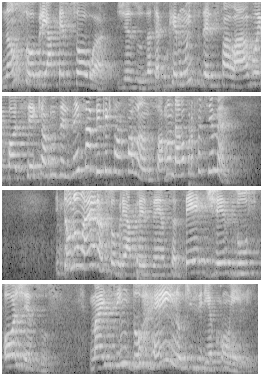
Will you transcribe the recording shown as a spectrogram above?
não sobre a pessoa Jesus, até porque muitos deles falavam e pode ser que alguns deles nem sabiam o que estava falando, só mandava profecia mesmo. Então não era sobre a presença de Jesus, o Jesus, mas sim do reino que viria com ele,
